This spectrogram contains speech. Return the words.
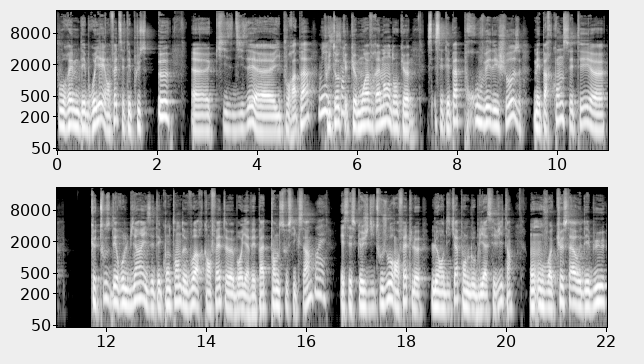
pourrais me débrouiller. En fait, c'était plus eux euh, qui se disait euh, il pourra pas plutôt que, moi vraiment. Donc euh, c'était pas prouver des choses mais par contre c'était que tout se déroule bien. Ils étaient contents de voir qu'en fait bon il y avait pas tant de soucis que ça. Et c'est ce que je dis toujours en fait le, le handicap on l'oublie assez vite hein. on, on, voit que ça au début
